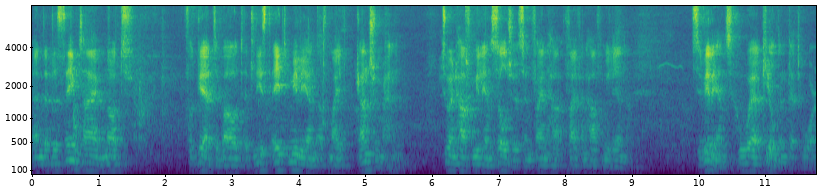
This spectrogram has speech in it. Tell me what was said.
And at the same time not forget about at least 8 million of my countrymen, 2.5 million soldiers and 5.5 million civilians who were killed in that war,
